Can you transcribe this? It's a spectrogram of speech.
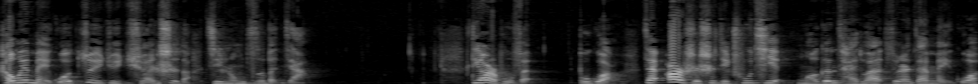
成为美国最具权势的金融资本家。第二部分，不过在二十世纪初期，摩根财团虽然在美国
